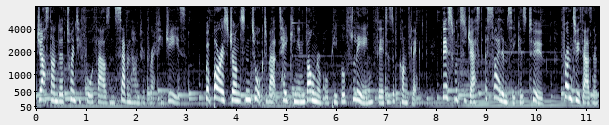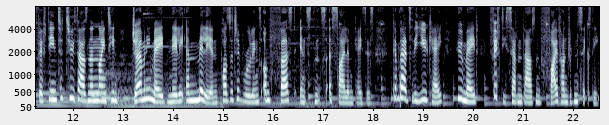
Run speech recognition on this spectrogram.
just under 24,700 refugees. But Boris Johnson talked about taking in vulnerable people fleeing theatres of conflict. This would suggest asylum seekers too. From 2015 to 2019, Germany made nearly a million positive rulings on first instance asylum cases, compared to the UK, who made 57,560.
